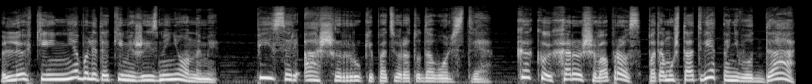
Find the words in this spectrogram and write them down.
легкие не были такими же измененными?» Писарь аж руки потер от удовольствия. «Какой хороший вопрос, потому что ответ на него «да»,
